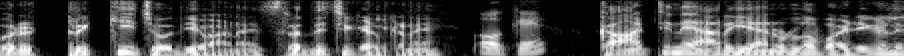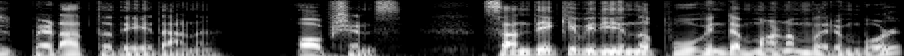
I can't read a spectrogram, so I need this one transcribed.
ഒരു ട്രിക്കി ചോദ്യമാണ്. ശ്രദ്ധിച്ചു കേൾക്കണേ. ഓക്കെ. കാറ്റിനെ അറിയാനുള്ള വഴികളിൽ പെടാത്തതേതാണ് ഓപ്ഷൻസ്. സന്ധ്യയ്ക്ക് വിരിയുന്ന പൂവിന്റെ മണം വരുമ്പോൾ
